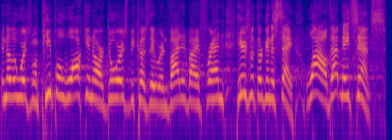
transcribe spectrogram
In other words, when people walk in our doors because they were invited by a friend, here's what they're going to say Wow, that made sense.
